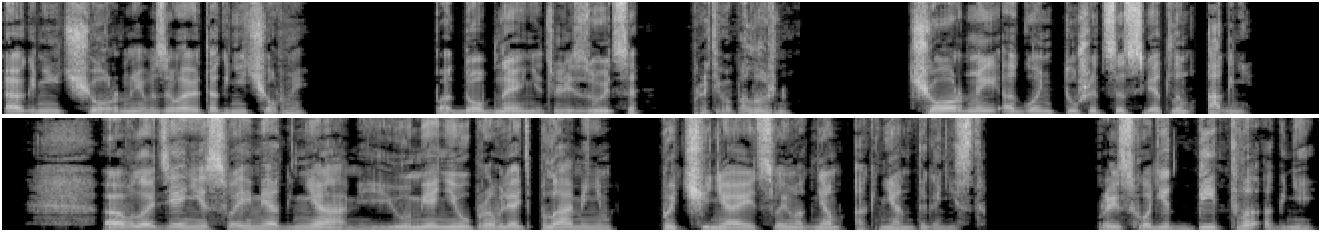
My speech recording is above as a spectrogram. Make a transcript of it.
Огни черные вызывают огни черные. Подобное нейтрализуется противоположным. Черный огонь тушится светлым огнем. Овладение своими огнями и умение управлять пламенем подчиняет своим огням огни антагониста. Происходит битва огней.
